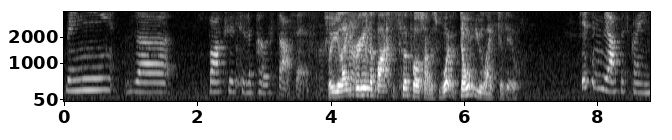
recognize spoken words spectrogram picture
Bring the boxes to the post office. So you like bringing the boxes to the post office. What don't you like to do? Keeping the office clean.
